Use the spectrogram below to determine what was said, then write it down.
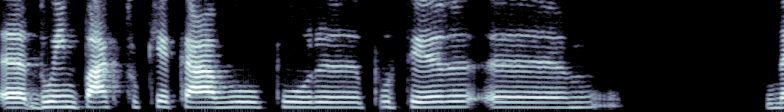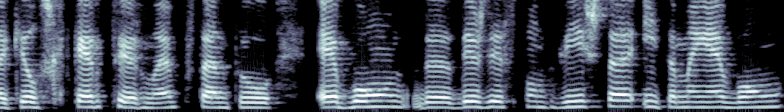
uh, do impacto que acabo por, uh, por ter uh, naqueles que quero ter, não é? Portanto, é bom de, desde esse ponto de vista e também é bom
